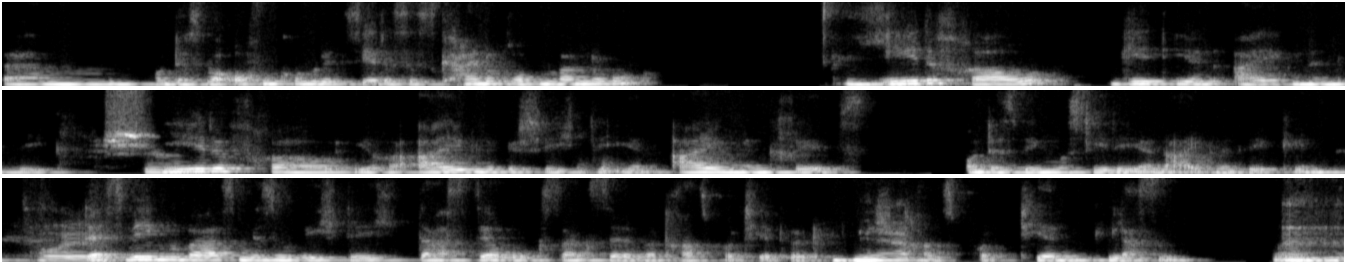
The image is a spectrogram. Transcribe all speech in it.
ähm, und das war offen kommuniziert, es ist keine Gruppenwanderung. Jede Frau geht ihren eigenen Weg. Schön. Jede Frau ihre eigene Geschichte, ihren eigenen Krebs. Und deswegen muss jede ihren eigenen Weg gehen. Toll. Deswegen war es mir so wichtig, dass der Rucksack selber transportiert wird und nicht ja. transportieren lassen. Mhm.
